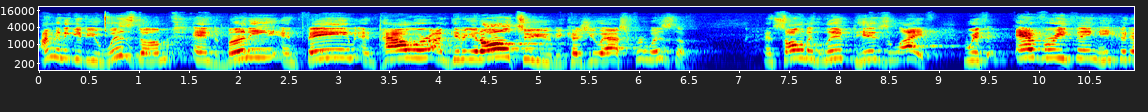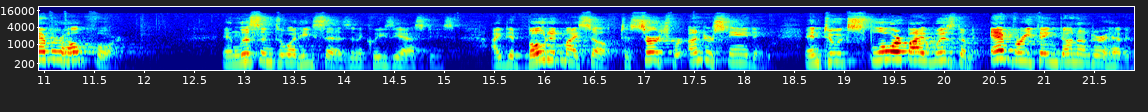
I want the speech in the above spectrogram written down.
I'm going to give you wisdom and money and fame and power. I'm giving it all to you because you asked for wisdom. And Solomon lived his life with everything he could ever hope for. And listen to what he says in Ecclesiastes I devoted myself to search for understanding and to explore by wisdom everything done under heaven.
